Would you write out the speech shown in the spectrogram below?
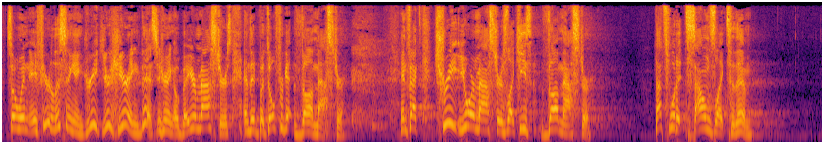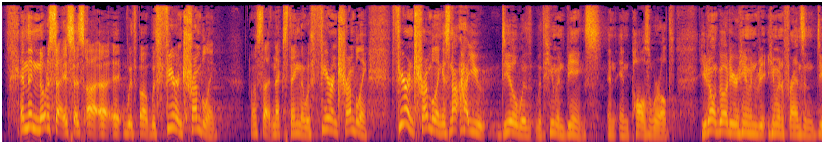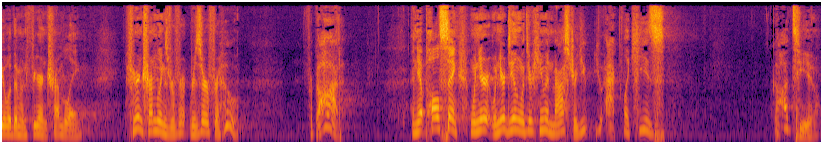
So when, if you're listening in Greek, you're hearing this. You're hearing obey your masters, and then, but don't forget the master. In fact, treat your masters like he's the master. That's what it sounds like to them. And then notice that it says uh, uh, with, uh, with fear and trembling. Notice that next thing there with fear and trembling. Fear and trembling is not how you deal with, with human beings in, in Paul's world. You don't go to your human, human friends and deal with them in fear and trembling. Fear and trembling is reserved for who? For God. And yet Paul's saying when you're, when you're dealing with your human master, you, you act like he's God to you.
